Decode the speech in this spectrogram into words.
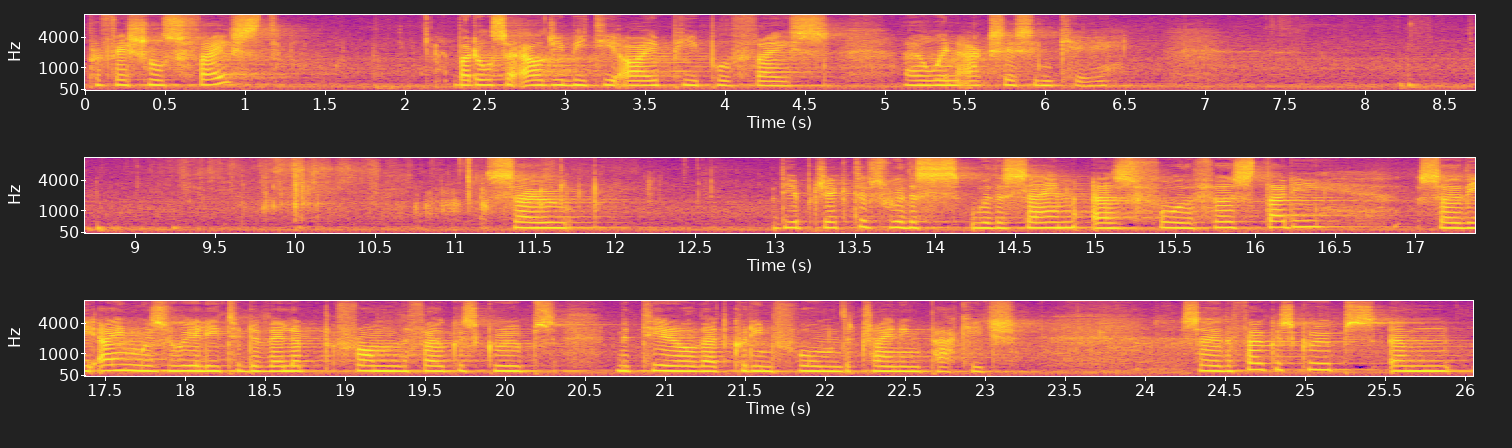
professionals faced but also LGBTI people face uh, when accessing care. So the objectives were the, were the same as for the first study. So the aim was really to develop from the focus groups material that could inform the training package. So the focus groups um,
